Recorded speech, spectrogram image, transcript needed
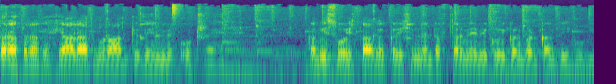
तरह तरह के ख्याल मुराद के जहन में उठ रहे थे। कभी सोचता कि कृष्ण ने दफ्तर में भी कोई गड़बड़ कर दी होगी।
